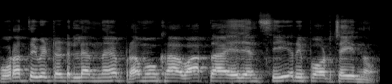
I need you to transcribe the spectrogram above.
പുറത്തുവിട്ടിട്ടില്ലെന്ന് പ്രമുഖ വാർത്താ ഏജൻസി റിപ്പോർട്ട് ചെയ്യുന്നു.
